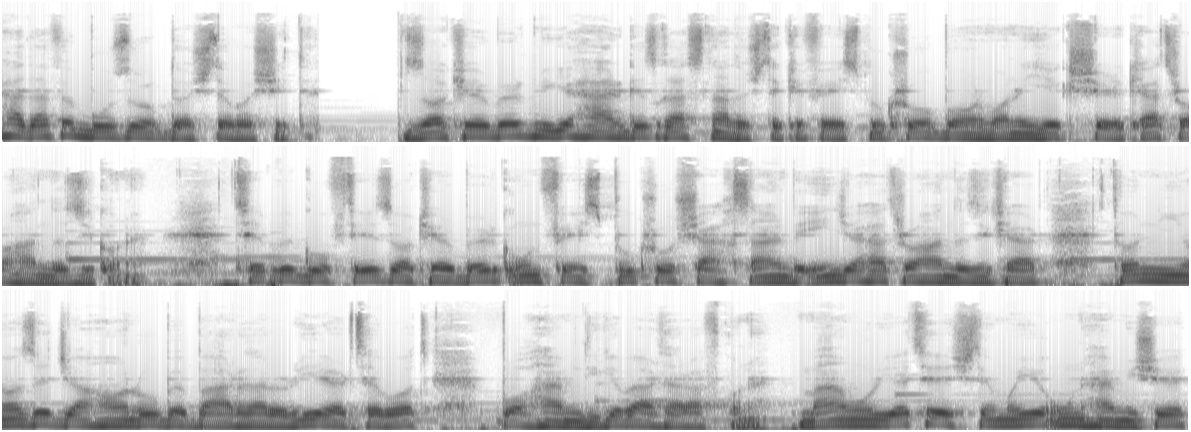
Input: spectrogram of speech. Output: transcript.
هدف بزرگ داشته باشید. زاکربرگ میگه هرگز قصد نداشته که فیسبوک رو به عنوان یک شرکت راه اندازی کنه. طبق گفته زاکربرگ اون فیسبوک رو شخصا به این جهت راه اندازی کرد تا نیاز جهان رو به برقراری ارتباط با همدیگه برطرف کنه. مأموریت اجتماعی اون همیشه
